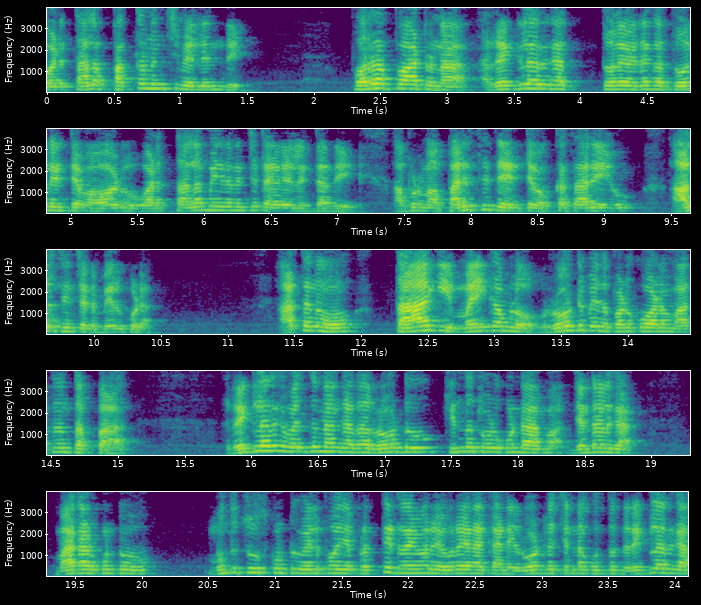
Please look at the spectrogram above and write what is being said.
వాడి తల పక్క నుంచి వెళ్ళింది. పొరపాటున రెగ్యులర్గా తోలే విధంగా తోలింటే మా వాడు వాడి తల మీద నుంచి టైర్ వెళ్ళింటది. అప్పుడు మా పరిస్థితి ఏంటి? ఒక్కసారి ఆలోచించండి మీరు కూడా. అతను తాగి మైకంలో రోడ్డు మీద పడుకోవడం అతను తప్ప రెగ్యులర్గా వెళ్తున్నాం కదా రోడ్డు కింద చూడకుండా జనరల్గా మాట్లాడుకుంటూ ముందు చూసుకుంటూ వెళ్ళిపోయే ప్రతి డ్రైవర్ ఎవరైనా కానీ రోడ్లు చిన్న గుంతుంది రెగ్యులర్గా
